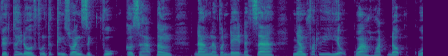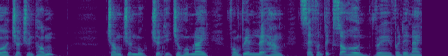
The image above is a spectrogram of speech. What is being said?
việc thay đổi phương thức kinh doanh dịch vụ cơ sở hạ tầng đang là vấn đề đặt ra nhằm phát huy hiệu quả hoạt động của chợ truyền thống. Trong chuyên mục Chuyện thị trường hôm nay, phóng viên Lệ Hằng sẽ phân tích rõ hơn về vấn đề này.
